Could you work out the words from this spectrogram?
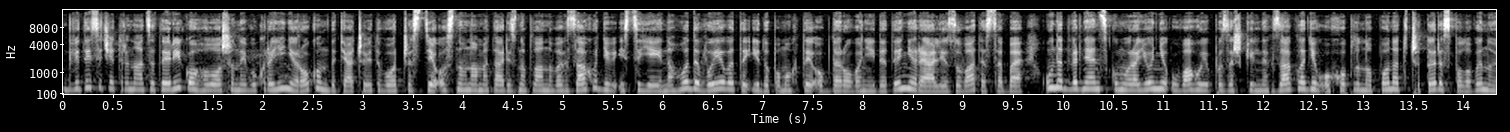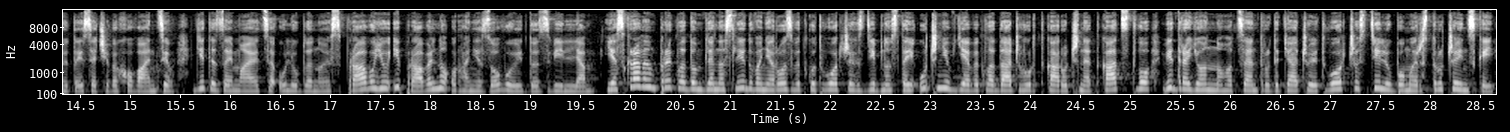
2013 рік оголошений в Україні роком дитячої творчості. Основна мета різнопланових заходів із цієї нагоди виявити і допомогти обдарованій дитині реалізувати себе. У Надвірнянському районі увагою позашкільних закладів охоплено понад 4,5 тисячі вихованців. Діти займаються улюбленою справою і правильно організовують дозвілля. Яскравим прикладом для наслідування розвитку творчих здібностей учнів є викладач гуртка Ручне ткацтво від районного центру дитячої творчості Любомир Стручинський,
